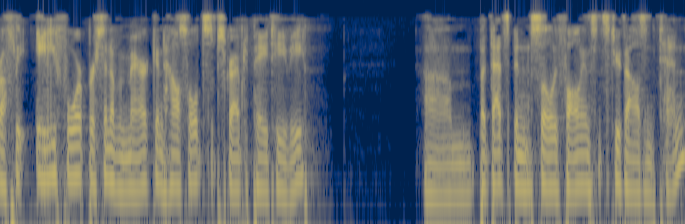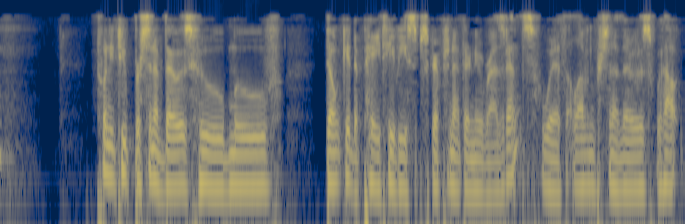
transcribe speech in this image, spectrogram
Roughly 84% of American households subscribe to pay TV, um, but that's been slowly falling since 2010. 22% of those who move don't get a pay TV subscription at their new residence, with 11% of those without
